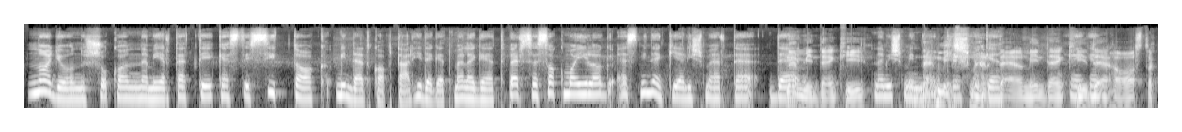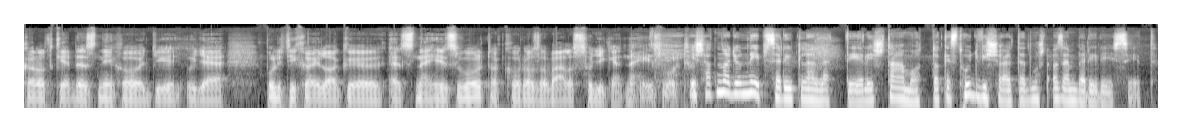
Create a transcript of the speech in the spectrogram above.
Nagyon sokan nem értették ezt, és szittak, mindent kaptál, hideget, meleget. Persze szakmailag ezt mindenki elismerte, de Nem mindenki. Nem is mindenki, Nem ismerte igen. el mindenki, Igen. de ha azt akarod kérdezni, hogy ugye politikailag ez nehéz volt, akkor az a válasz, hogy igen, nehéz volt. és hát nagyon népszerűtlen lettél, és támadtak. Ezt hogy viselted most az emberi részét?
